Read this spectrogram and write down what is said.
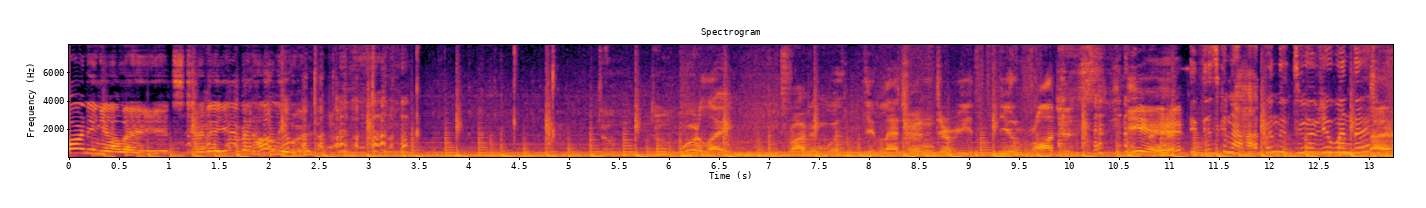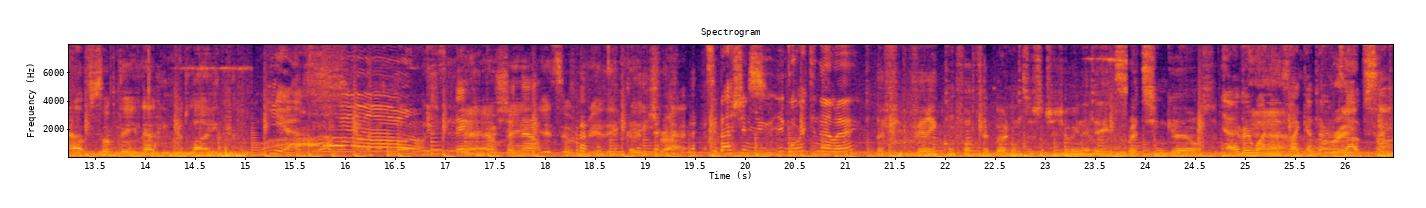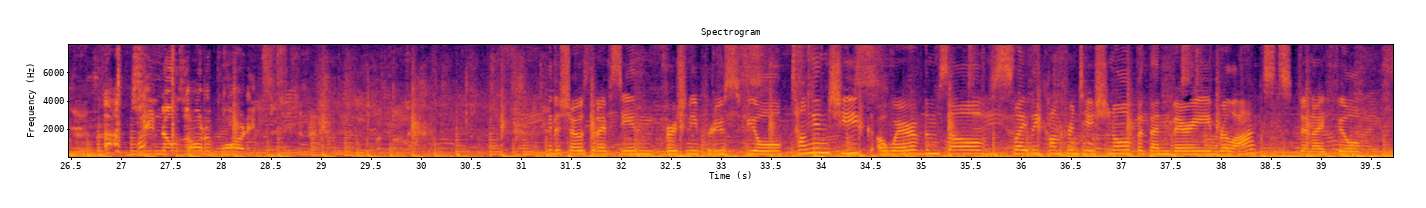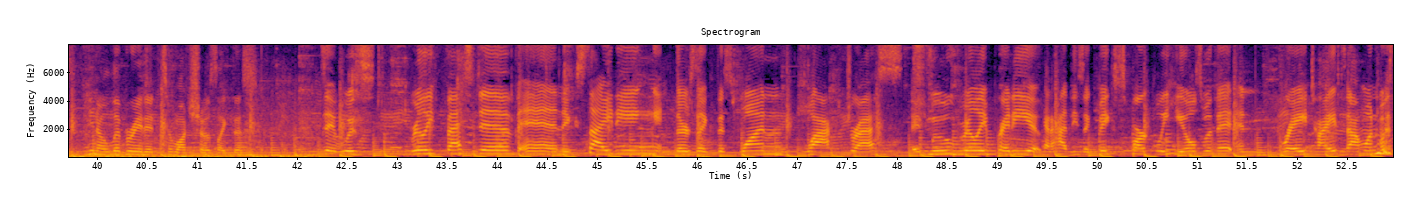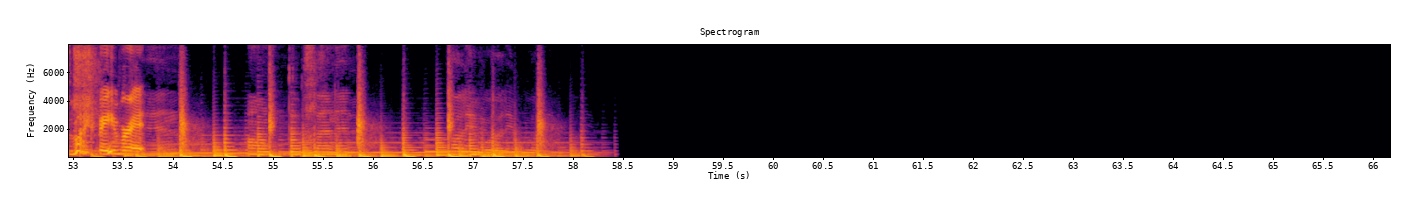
morning, LA. It's 10 a.m. in Hollywood. We're like driving with the legendary Nile Rodgers here. Is this gonna happen, the two of you, one day? I have something that you would like. Oh, thank you for Chanel. It's a really good track. Sébastien, you, you worked in LA? I feel very comfortable in the studio in LA. It's great singers. Yeah, everyone is like at their top. huh? singers. She knows all the parties. The shows that I've seen Virginie produce feel tongue in cheek, aware of themselves, slightly confrontational, but then very relaxed. And I feel, you know, liberated to watch shows like this. It was really festive and exciting. There's like this one black dress. It moved really pretty. It had these like big sparkly heels with it and gray tights. That one was my favorite.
